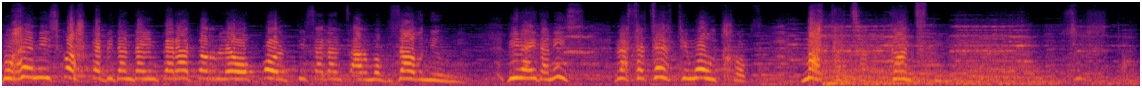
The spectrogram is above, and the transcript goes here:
ბოჰემიის კოშკებიდან და იმპერატორ ლეოპოლდისაგან წარმოგზავნილნი, ვინაიდან ის, რასაც ერთი მოუთხრობს, მათაც განცდილი. ზუსტად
